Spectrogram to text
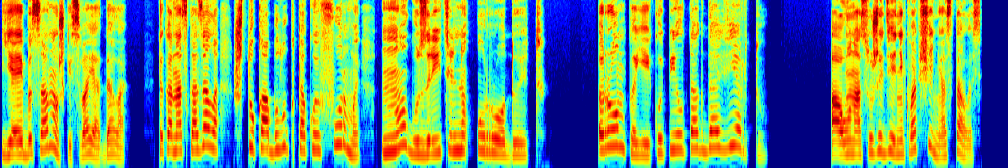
Я ей босоножки свои отдала. Так она сказала, что каблук такой формы ногу зрительно уродует. Ромка ей купил тогда верту. А у нас уже денег вообще не осталось.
